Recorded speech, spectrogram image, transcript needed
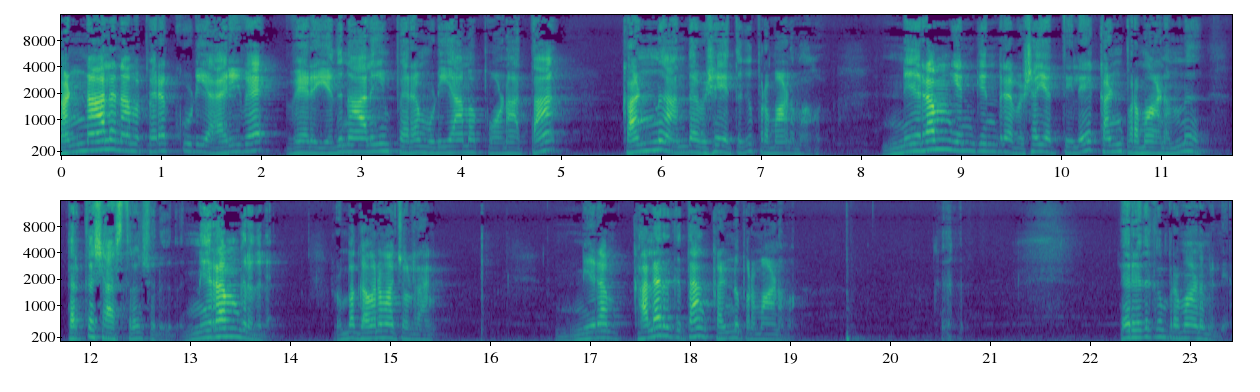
கண்ணால் நாம் பெறக்கூடிய அறிவை வேறு எதுனாலையும் பெற முடியாமல் போனால் தான் கண் அந்த விஷயத்துக்கு பிரமாணமாகும். நிறம் என்கின்ற விஷயத்திலே கண் பிரமாணம்னு தர்க்கசாஸ்திரம் சொல்லுகிறது. நிறம்ங்கிறதுல. ரொம்ப கவனமாக சொல்கிறாங்க நிறம் கலருக்கு தான் கண்ணு பிரமாணமாக வேற எதுக்கும் பிரமாணம் இல்லையா?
